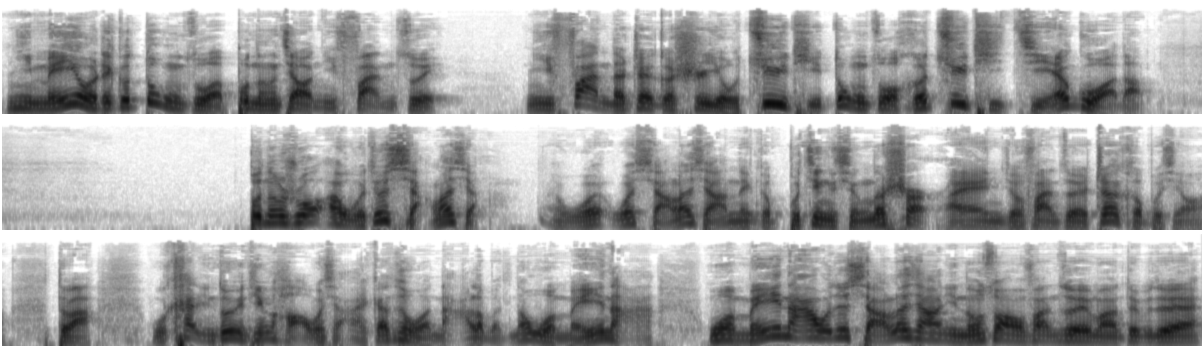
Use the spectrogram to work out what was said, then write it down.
你没有这个动作，不能叫你犯罪。你犯的这个是有具体动作和具体结果的，不能说啊，我就想了想，我我想了想那个不进行的事儿，哎，你就犯罪，这可不行，对吧？我看你东西挺好，我想，哎，干脆我拿了吧。那我没拿，我没拿，我就想了想，你能算我犯罪吗？对不对？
